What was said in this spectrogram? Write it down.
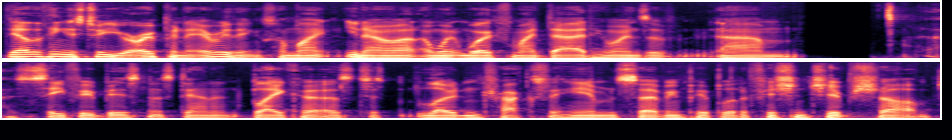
the other thing is too, you're open to everything. So I'm like, you know, I went and worked for my dad who owns a, um, a seafood business down in Blakehurst, just loading trucks for him, serving people at a fish and chip shop,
